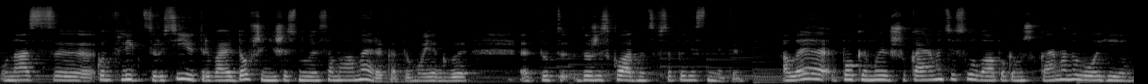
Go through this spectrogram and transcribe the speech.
У нас е, конфлікт з Росією триває довше, ніж існує сама Америка, тому якби е, тут дуже складно це все пояснити. Але поки ми шукаємо ці слова, поки ми шукаємо аналогії,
